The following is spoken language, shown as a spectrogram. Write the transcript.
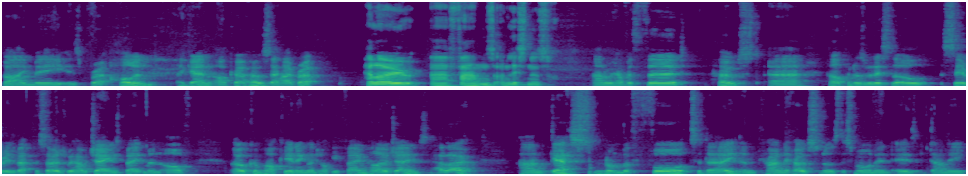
by me is Brett Holland again, our co-host. Say hi, Brett. Hello, uh, fans and listeners. And we have a third host uh, helping us with this little series of episodes. We have James Bateman of Oakham Hockey and England Hockey fame. Hello, James. Hello. And guest number four today and kindly hosting us this morning is Danny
